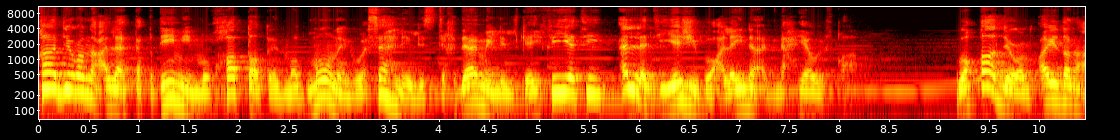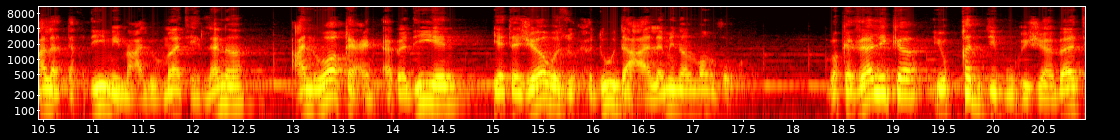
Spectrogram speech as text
قادر على تقديم مخطط مضمون وسهل الاستخدام للكيفية التي يجب علينا أن نحيا وفقها وقادر أيضا على تقديم معلومات لنا عن واقع أبدي يتجاوز حدود عالمنا المنظور وكذلك يقدم إجابات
